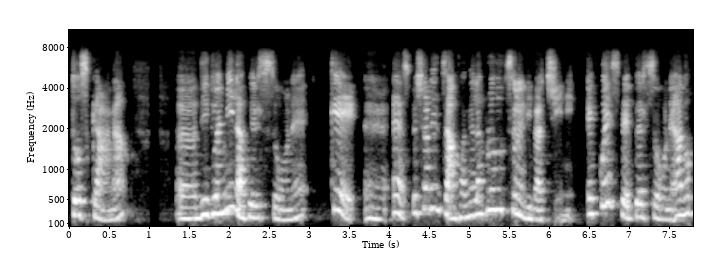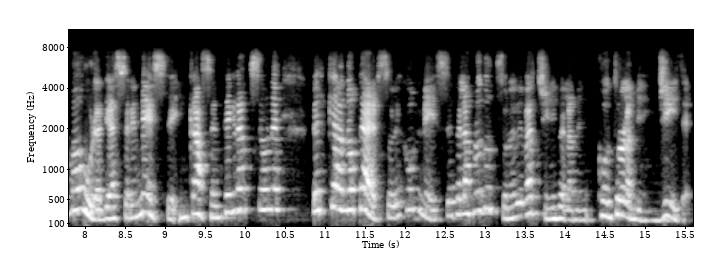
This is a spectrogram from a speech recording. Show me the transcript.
toscana uh, di 2000 persone che eh, è specializzata nella produzione di vaccini e queste persone hanno paura di essere messe in cassa integrazione perché hanno perso le commesse per la produzione dei vaccini la, contro la meningite.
